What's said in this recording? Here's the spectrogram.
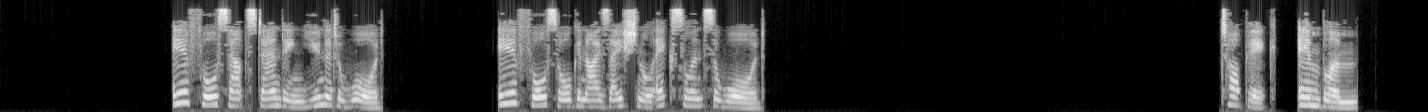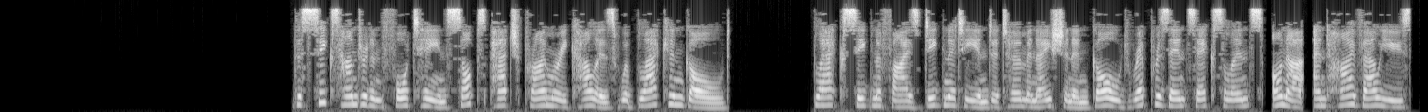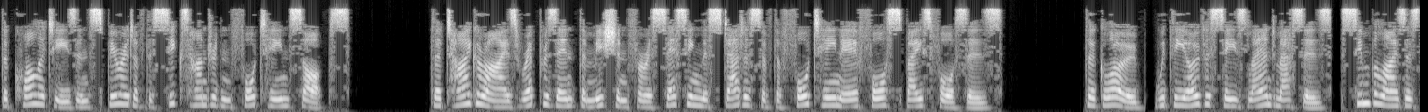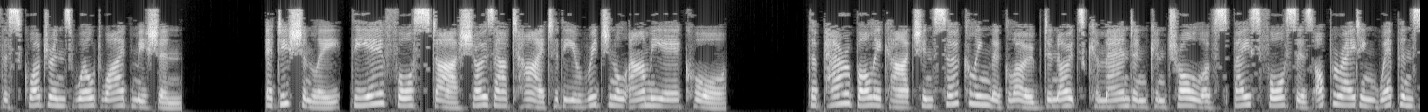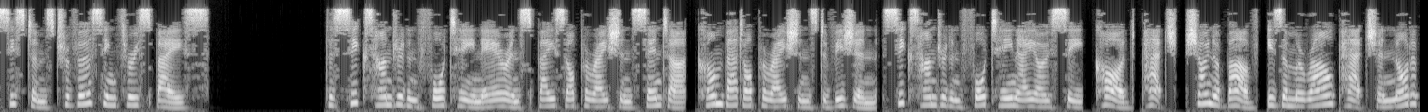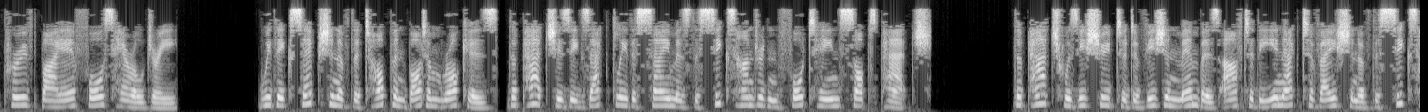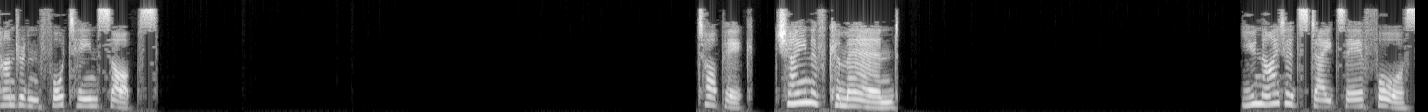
Air Force Outstanding Unit Award. Air Force Organizational Excellence Award. Emblem The 614 SOPS patch primary colors were black and gold. Black signifies dignity and determination and gold represents excellence, honor, and high values, the qualities and spirit of the 614 SOPs. The tiger eyes represent the mission for assessing the status of the 14 Air Force Space Forces. The globe, with the overseas landmasses, symbolizes the squadron's worldwide mission. Additionally, the Air Force Star shows our tie to the original Army Air Corps. The parabolic arch encircling the globe denotes command and control of space forces operating weapons systems traversing through space. The 614 Air and Space Operations Center, Combat Operations Division 614 AOC, COD patch, shown above, is a morale patch and not approved by Air Force heraldry. With exception of the top and bottom rockers, the patch is exactly the same as the 614 SOPS patch. The patch was issued to division members after the inactivation of the 614 SOPs. Topic: Chain of command. United States Air Force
